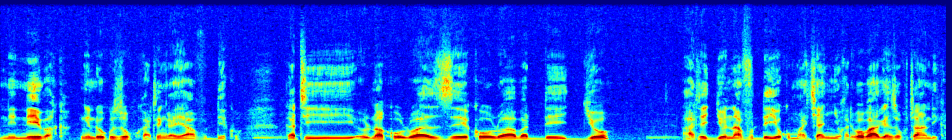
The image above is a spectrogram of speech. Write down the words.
neebaka ngenda okuzuukuka ate nga yavuddeko kati olunaku olwazeeko olwabadde jjo ate jjo navuddeyo ku makya nnyo kati bo bagenza okutandika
